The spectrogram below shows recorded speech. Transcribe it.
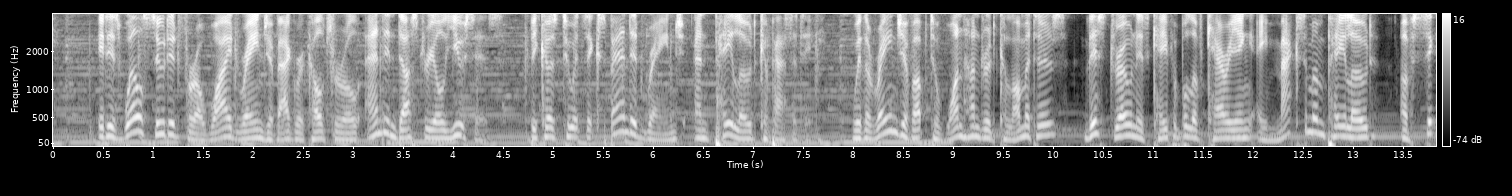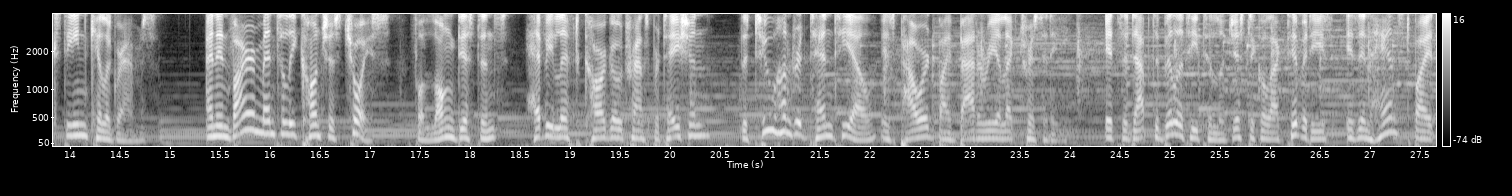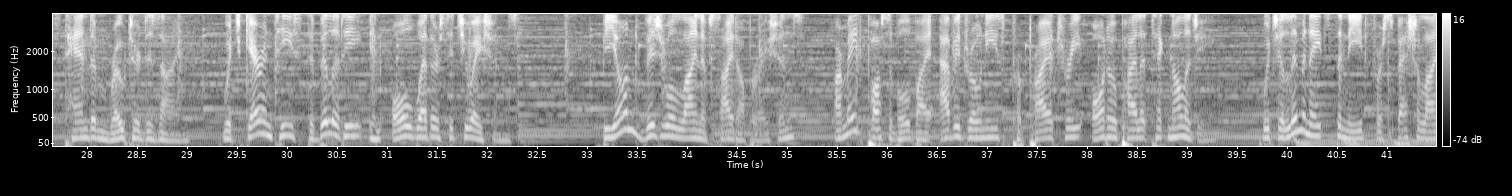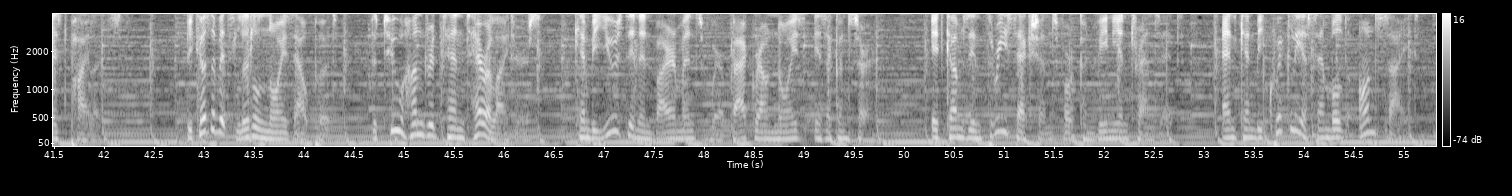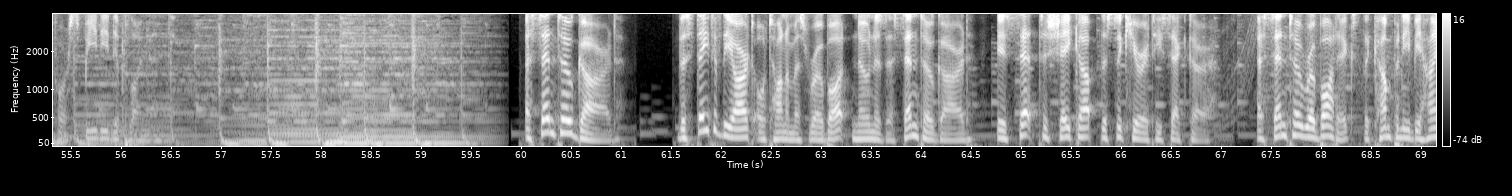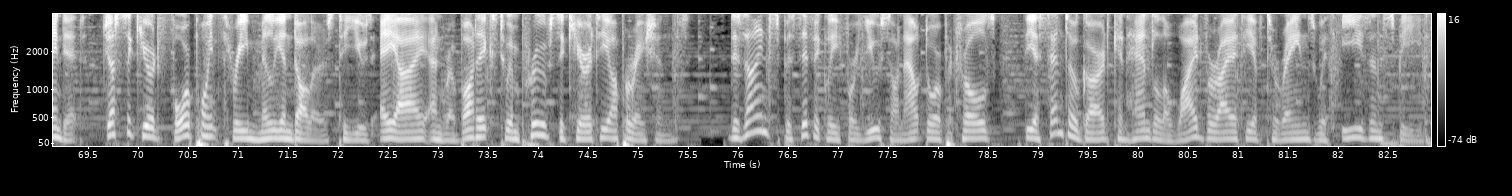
It is well suited for a wide range of agricultural and industrial uses because to its expanded range and payload capacity. With a range of up to 100 kilometers, this drone is capable of carrying a maximum payload of 16 kilograms. An environmentally conscious choice for long-distance, heavy-lift cargo transportation, the 210TL is powered by battery electricity. Its adaptability to logistical activities is enhanced by its tandem rotor design, which guarantees stability in all weather situations. Beyond visual line of sight operations are made possible by Avidrone's proprietary autopilot technology, which eliminates the need for specialized pilots. Because of its little noise output, the 210 teraliters can be used in environments where background noise is a concern. It comes in three sections for convenient transit and can be quickly assembled on-site for speedy deployment. Ascento Guard The state-of-the-art autonomous robot known as Ascento Guard is set to shake up the security sector. Ascento Robotics, the company behind it, just secured $4.3 million to use AI and robotics to improve security operations. Designed specifically for use on outdoor patrols, the Ascento Guard can handle a wide variety of terrains with ease and speed.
